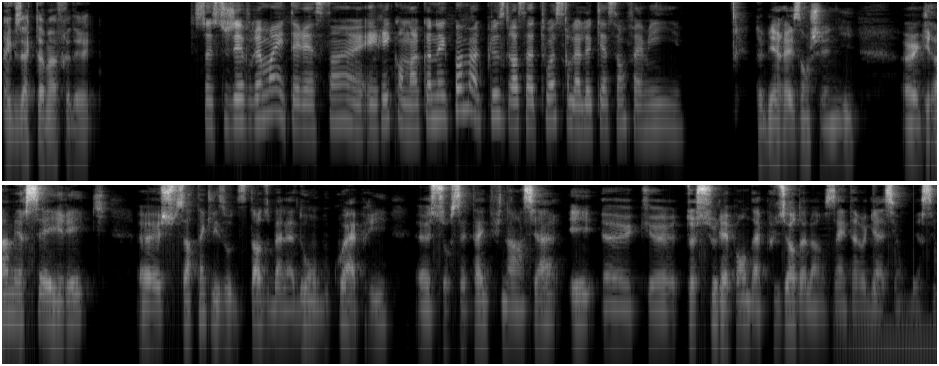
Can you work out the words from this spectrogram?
Exactement, Frédéric. C'est un sujet vraiment intéressant, Eric. On en connaît pas mal plus grâce à toi sur l'allocation famille. Tu as bien raison, Chani. Un grand merci à Eric. Euh, je suis certain que les auditeurs du balado ont beaucoup appris euh, sur cette aide financière et euh, que tu as su répondre à plusieurs de leurs interrogations. Merci.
